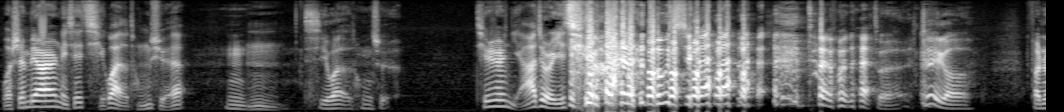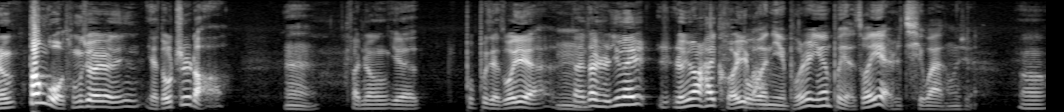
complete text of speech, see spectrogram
我身边那些奇怪的同学，嗯，嗯，奇怪的同学，其实你啊就是一奇怪的同学，对不对？对这个，反正当过我同学的人也都知道，嗯，反正也不不写作业，嗯但但是因为人缘还可以吧不不，，你不是因为不写作业是奇怪的同学，嗯，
